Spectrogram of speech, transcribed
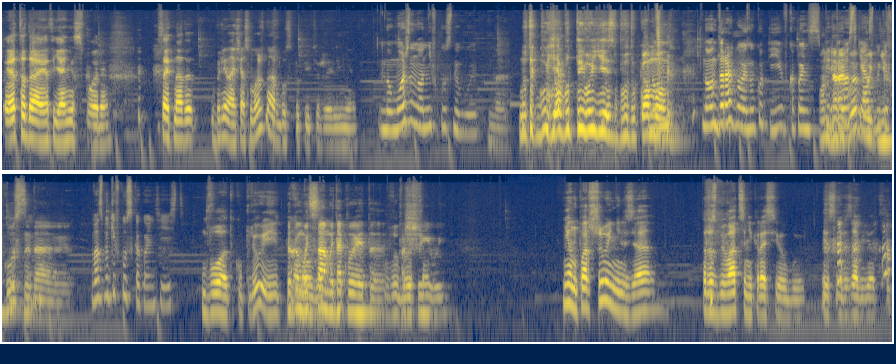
Это да, это я не спорю. Кстати, надо... Блин, а сейчас можно арбуз купить уже или нет? Ну, можно, но он невкусный будет. Да. Ну так я будто его есть буду, Но кому? он, но он дорогой, ну купи в какой-нибудь Он дорогой будет, азбуки невкусный, да. В азбуке вкуса какой-нибудь есть. Вот, куплю и... Какой-нибудь самый такой, это, паршивый. Не, ну паршивый нельзя. Разбиваться некрасиво будет, если разобьется.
